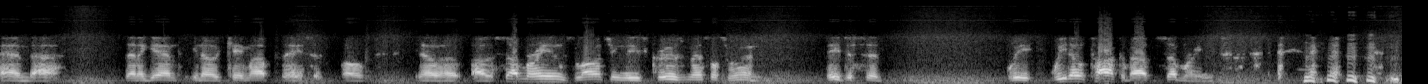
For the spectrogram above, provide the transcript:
And uh, then again, you know, it came up. They said, "Well, you know, uh, are the submarines launching these cruise missiles?" And he just said, "We we don't talk about submarines."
